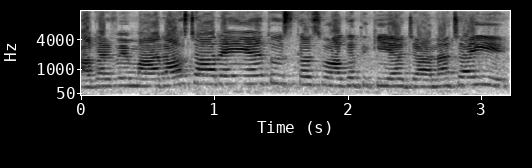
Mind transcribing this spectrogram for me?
अगर वे महाराष्ट्र आ रहे हैं तो इसका स्वागत किया जाना चाहिए।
